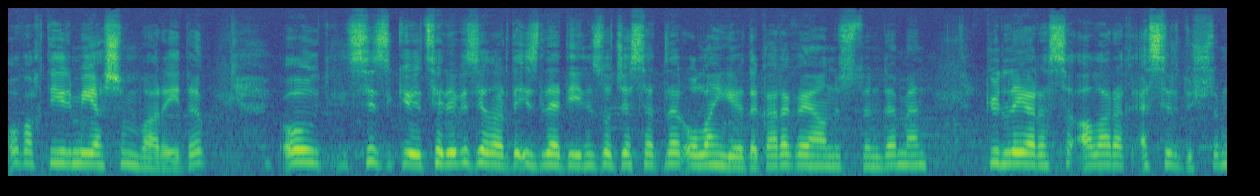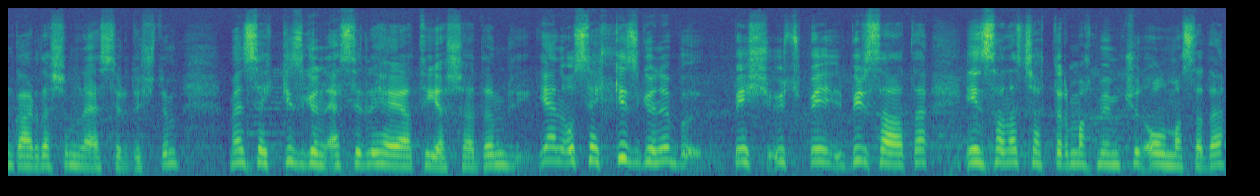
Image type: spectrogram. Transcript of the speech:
O vaxt 20 yaşım var idi. O siz televiziyalarda izlədiyiniz o cəsədlər olan yerdə Qaraqayanın üstündə mən güllə yarası alaraq əsir düşdüm, qardaşımla əsir düşdüm. Mən 8 gün əsirlik həyatı yaşadım. Yəni o 8 günü 5 3 1 saata insana çatdırmaq mümkün olmasa da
